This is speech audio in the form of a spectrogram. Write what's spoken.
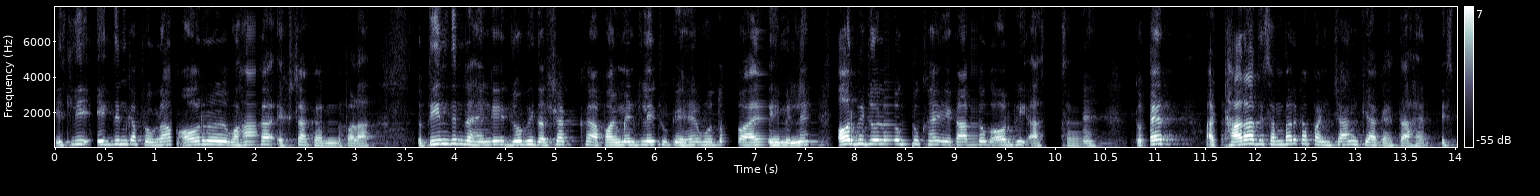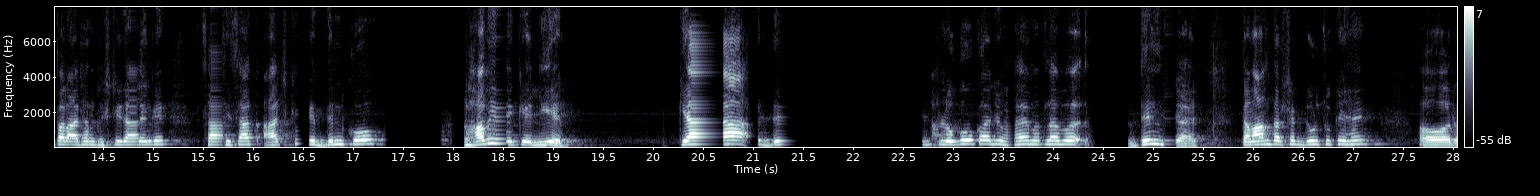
इसलिए एक दिन का प्रोग्राम और वहाँ का एक्स्ट्रा करना पड़ा। तो तीन दिन रहेंगे, जो भी दर्शक अपॉइंटमेंट ले चुके हैं, वो तो आए ही मिलने। और भी जो लोग चुके हैं, एक आध लोग और भी आ सकते हैं। तो खैर 18 दिसंबर का पंचांग क्या कहता है? इस पर आज हम दृष्टि डालेंगे। साथ ही साथ आज के दिन को प्रभावी के लिए क्या दिन लोगों का जो है मतलब दिन जाए तमाम दर्शक जुड़ चुके हैं और,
